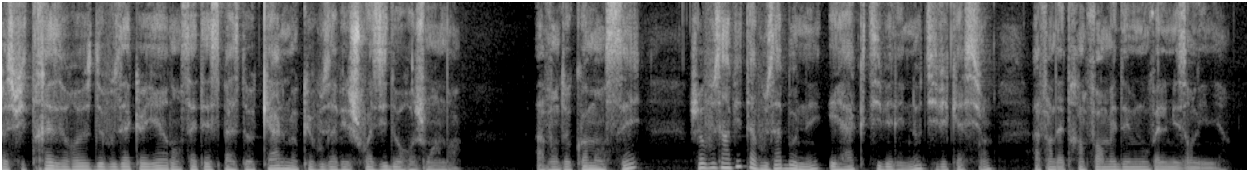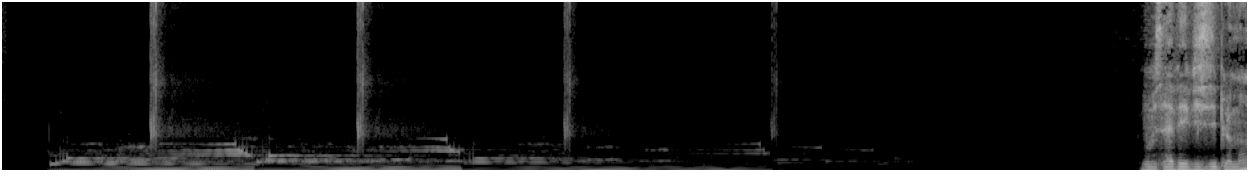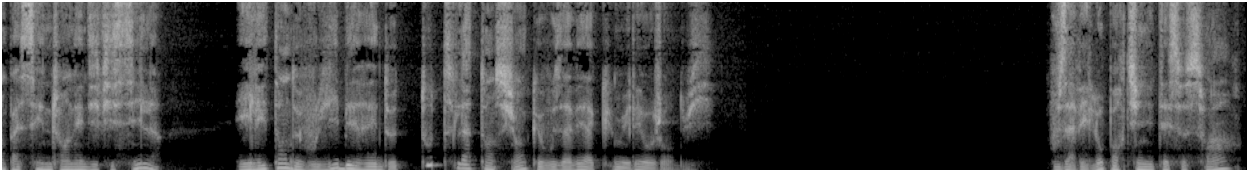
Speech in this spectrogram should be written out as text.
Je suis très heureuse de vous accueillir dans cet espace de calme que vous avez choisi de rejoindre. Avant de commencer, je vous invite à vous abonner et à activer les notifications afin d'être informé des nouvelles mises en ligne. Vous avez visiblement passé une journée difficile et il est temps de vous libérer de toute la tension que vous avez accumulée aujourd'hui. Vous avez l'opportunité ce soir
